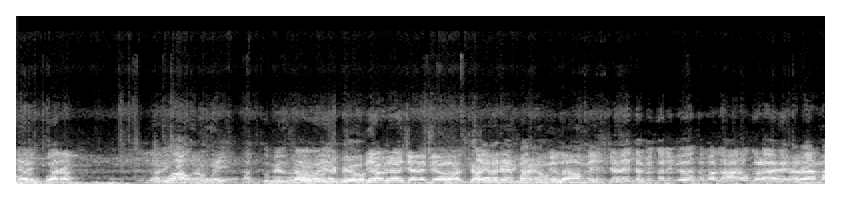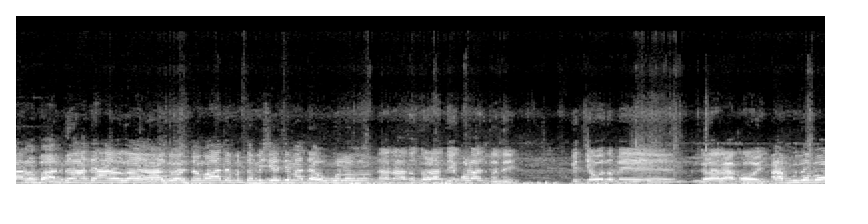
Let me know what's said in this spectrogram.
જે ઊભા રહો. પતકું મેલતા હોય બે જાણે જે અમે. જાણે તમે કરી તમારે હારો ગળા હે. અરે અમારે બાંધો હાથે હારો ગાય. આગળ તમારા હાથે પણ તમે છે તે માથે આવું બોલો તો. ના ના આ તો ગળા દેખોડા જ મને. કે જેવો તમે ગળા રાખો હોય. આ પૂછો બો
